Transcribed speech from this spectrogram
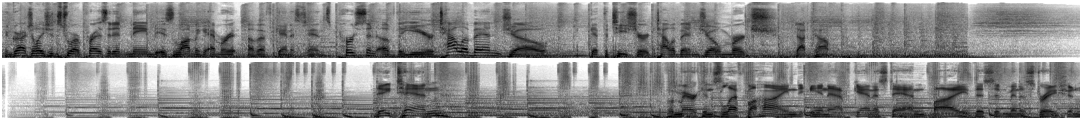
Congratulations to our president named Islamic Emirate of Afghanistan's Person of the Year, Taliban Joe. Get the t-shirt, TalibanJoeMerch.com. Day 10 of Americans left behind in Afghanistan by this administration.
